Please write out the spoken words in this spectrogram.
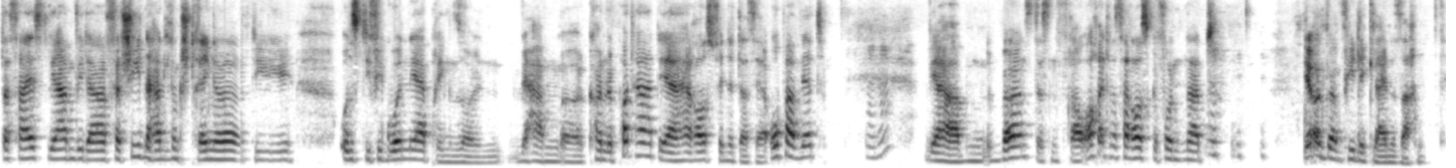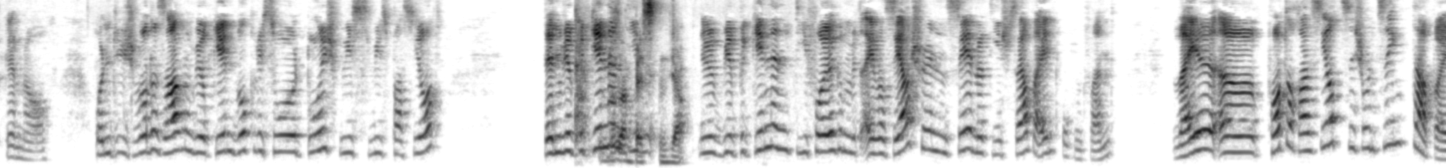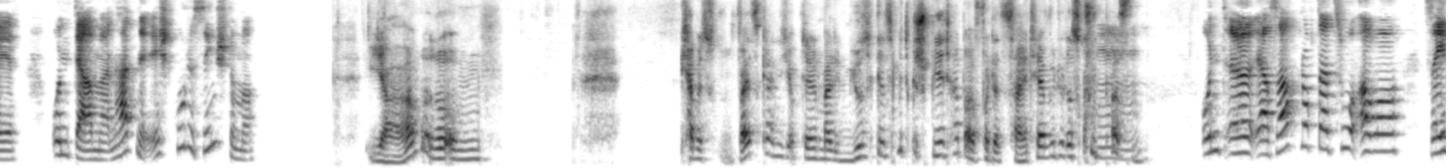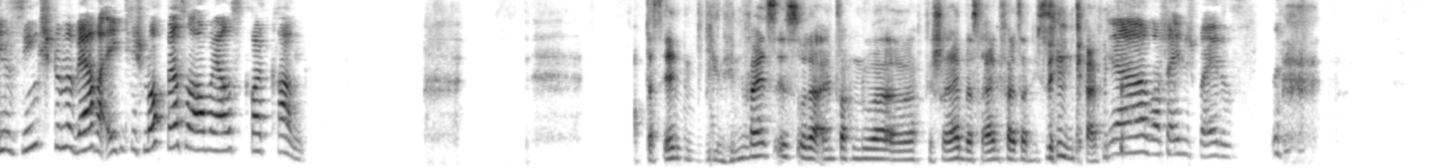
das heißt, wir haben wieder verschiedene Handlungsstränge, die uns die Figuren näher bringen sollen. Wir haben äh, Colonel Potter, der herausfindet, dass er Opa wird. Mhm. Wir haben Burns, dessen Frau auch etwas herausgefunden hat. ja, und wir haben viele kleine Sachen. Genau. Und ich würde sagen, wir gehen wirklich so durch, wie es passiert. Denn wir beginnen, die, besten, ja. wir, beginnen die Folge mit einer sehr schönen Szene, die ich sehr beeindruckend fand. Weil äh, Potter rasiert sich und singt dabei. Und der Mann hat eine echt gute Singstimme. Ja, also ähm, ich habe weiß gar nicht, ob der mal in Musicals mitgespielt hat, aber von der Zeit her würde das gut Mhm. passen. Und äh, er sagt noch dazu, aber seine Singstimme wäre eigentlich noch besser, aber er ist gerade krank. Ob das irgendwie ein Hinweis ist oder einfach nur, äh, wir schreiben das rein, falls er nicht singen kann. Ja, wahrscheinlich beides.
